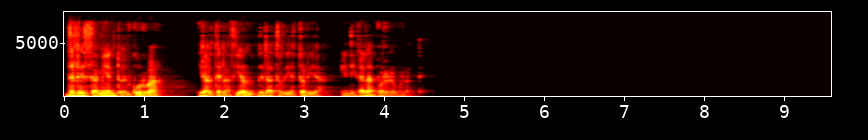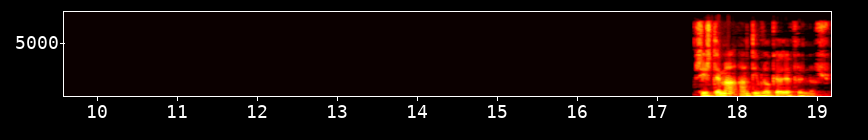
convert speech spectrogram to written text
Deslizamiento en curva y alteración de la trayectoria indicada por el volante. Sistema antibloqueo de frenos.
